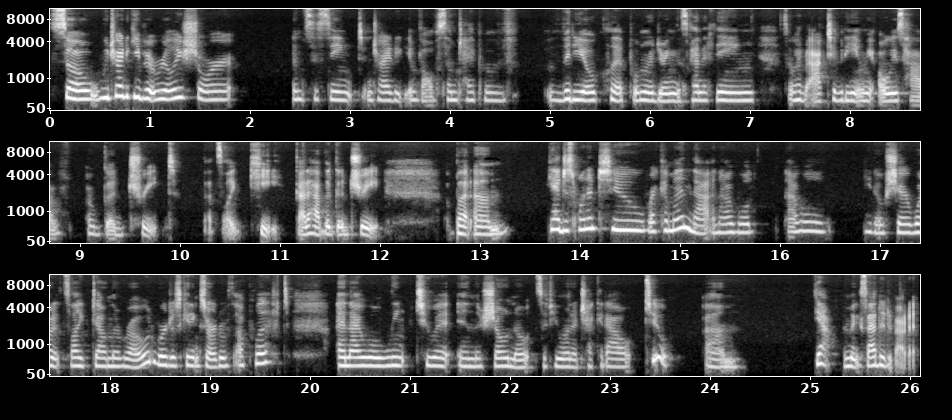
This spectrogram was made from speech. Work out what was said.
so we try to keep it really short and succinct and try to involve some type of video clip when we're doing this kind of thing some kind of activity and we always have a good treat that's like key gotta have a good treat but um yeah, I just wanted to recommend that and I will I will, you know, share what it's like down the road. We're just getting started with Uplift and I will link to it in the show notes if you want to check it out too. Um yeah, I'm excited about it.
